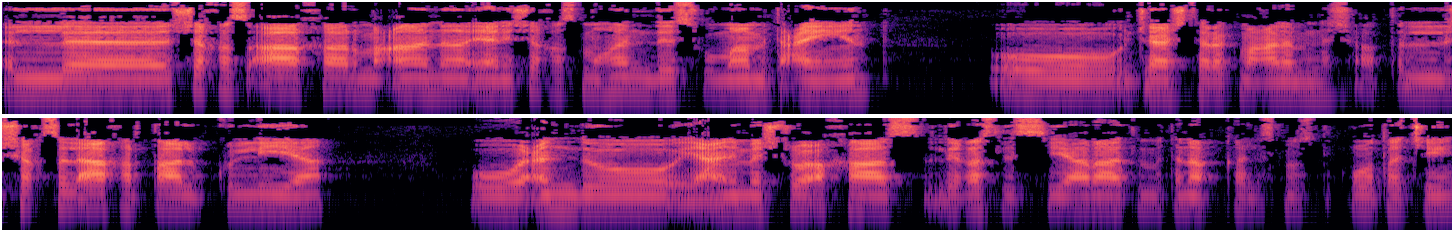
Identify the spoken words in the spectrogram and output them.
الشخص آخر معانا يعني شخص مهندس وما متعين وجاء اشترك معنا بالنشاط. الشخص الآخر طالب كلية وعنده يعني مشروع خاص لغسل السيارات المتنقل اسمه قوطشي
